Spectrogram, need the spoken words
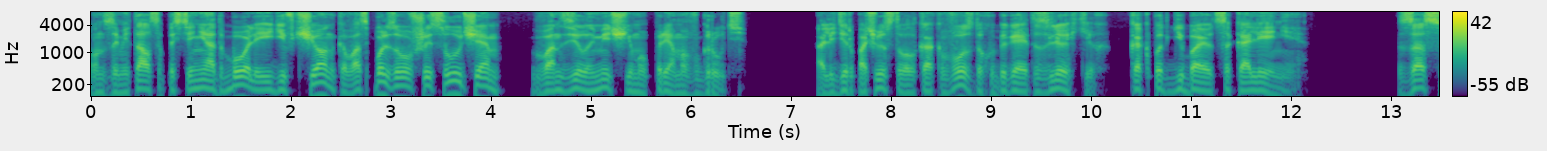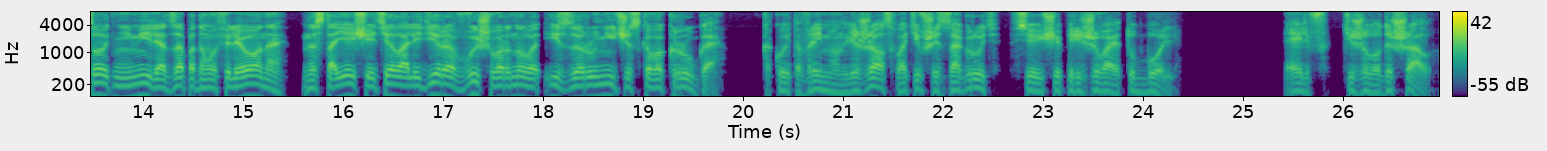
Он заметался по стене от боли, и девчонка, воспользовавшись случаем, вонзила меч ему прямо в грудь. Алидир почувствовал, как воздух убегает из легких, как подгибаются колени. За сотни миль от западного Филиона настоящее тело Алидира вышвырнуло из-за рунического круга. Какое-то время он лежал, схватившись за грудь, все еще переживая ту боль. Эльф тяжело дышал,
